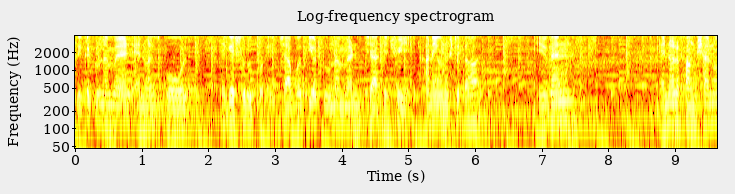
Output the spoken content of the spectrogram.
cricket tournament annual sports থেকে শুরু করে যাবতীয় টুর্নামেন্ট যা কিছুই এখানেই অনুষ্ঠিত হয়। ইভেন অ্যানুয়াল ফাংশানও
